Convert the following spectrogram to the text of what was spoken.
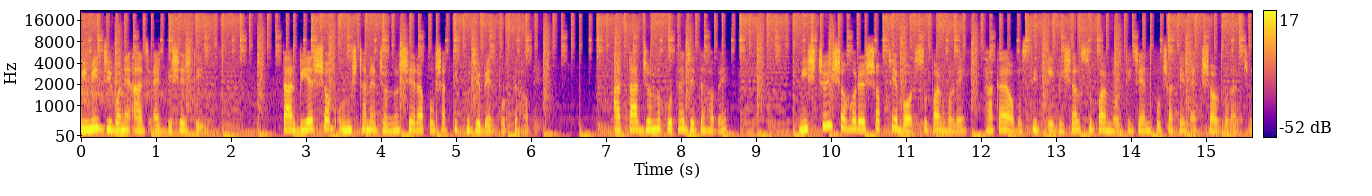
মিমির জীবনে আজ এক বিশেষ দিন। তার বিয়ের সব অনুষ্ঠানের জন্য সেরা পোশাকটি খুঁজে বের করতে হবে। আর তার জন্য কোথায় যেতে হবে? নিশ্চয়ই শহরের সবচেয়ে বড় সুপার মলে ঢাকায় অবস্থিত এই বিশাল সুপার মলটি জেন পোশাকের এক স্বর্গরাজ্য।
